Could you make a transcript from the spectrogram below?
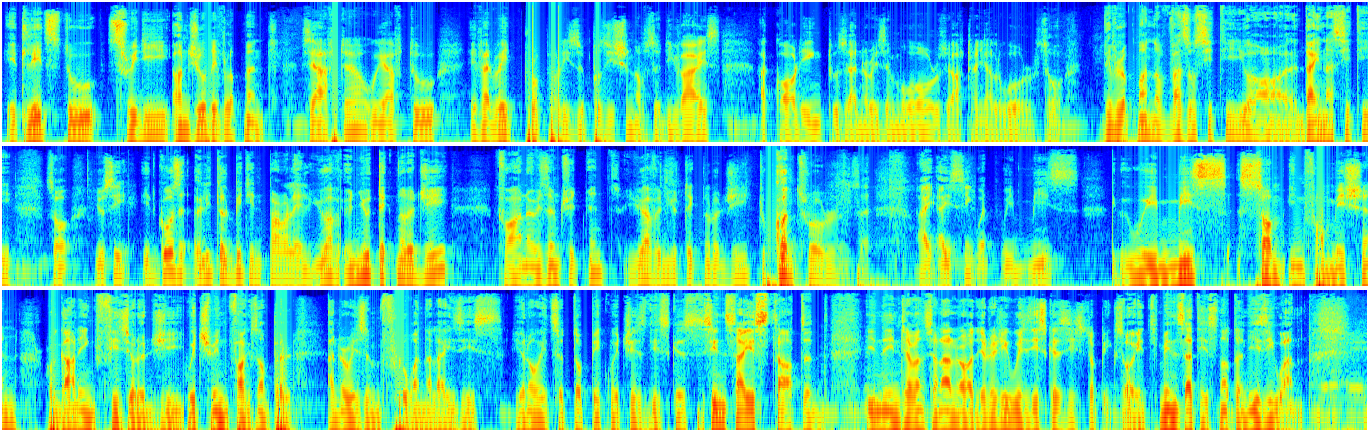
it leads to 3D angio development. Mm-hmm. Thereafter, we have to evaluate properly the position of the device mm-hmm. according to the aneurysm wall, the arterial wall. So mm-hmm. development of VasoCT or DynaCT. So you see, it goes a little bit in parallel. You have a new technology for aneurysm treatment. You have a new technology to control. The, I, I think what we miss we miss some information regarding physiology, which means, for example, aneurysm flow analysis. You know, it's a topic which is discussed since I started in interventional radiology. We discuss this topic, so it means that it's not an easy one,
